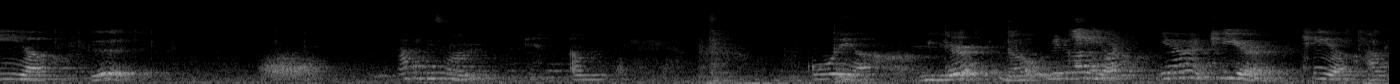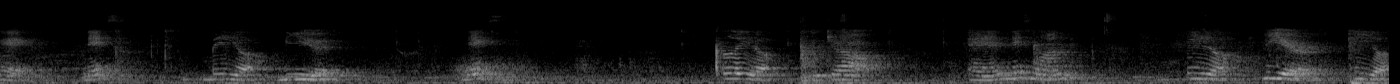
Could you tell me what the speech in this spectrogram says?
Ear. Good. How about this one? It's um. Weir. No. Read about the word. Yeah, cheer. Cheer. Okay. Next. Beer. Beard. Next. Clear. Good job. And next one. Ear. Here. Ear.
